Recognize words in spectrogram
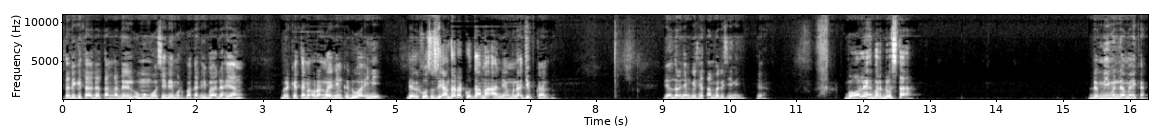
Tadi kita datangkan dalil umum bahwa ini merupakan ibadah yang berkaitan dengan orang lain. Yang kedua ini dalil khusus. Di antara keutamaan yang menakjubkan di antaranya mungkin saya tambah di sini, ya. Boleh berdusta demi mendamaikan.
